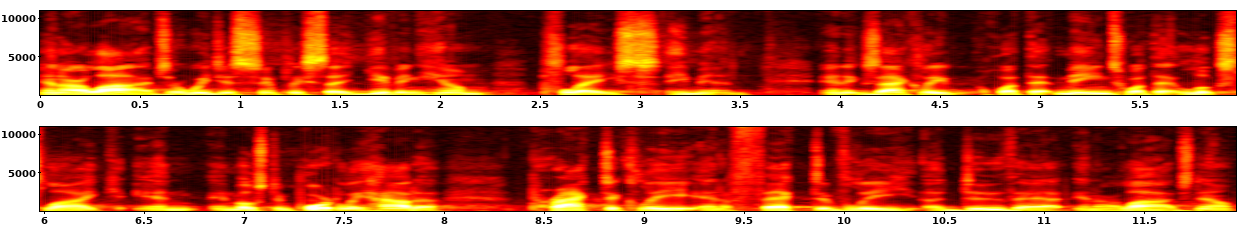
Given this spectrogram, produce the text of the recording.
in our lives, or we just simply say giving Him place. Amen. And exactly what that means, what that looks like, and, and most importantly, how to practically and effectively uh, do that in our lives. Now,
